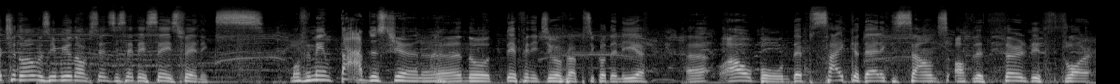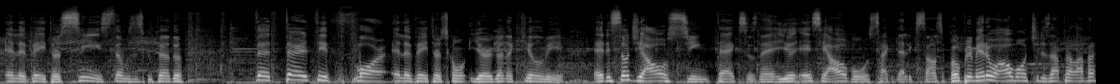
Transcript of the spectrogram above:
Continuamos em 1966, Fênix. Movimentado este ano, né? Ano definitivo para psicodelia. Uh, álbum The Psychedelic Sounds of the 30th Floor Elevator. Sim, estamos escutando The 30th Floor Elevators com You're Gonna Kill Me. Eles são de Austin, Texas, né? E esse álbum, Psychedelic Sounds, foi o primeiro álbum a utilizar a palavra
